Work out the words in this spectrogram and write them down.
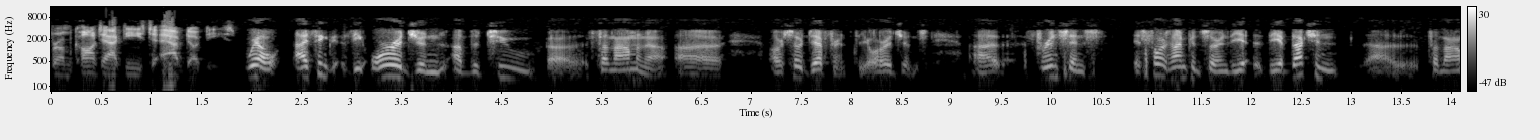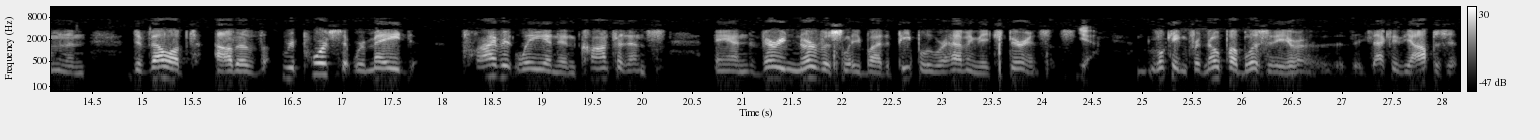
from contactees to abductees? Well, I think the origin of the two uh, phenomena uh, are so different. The origins, uh, for instance, as far as I'm concerned, the the abduction uh, phenomenon developed out of reports that were made privately and in confidence and very nervously by the people who were having the experiences. Yeah. Looking for no publicity or exactly the opposite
